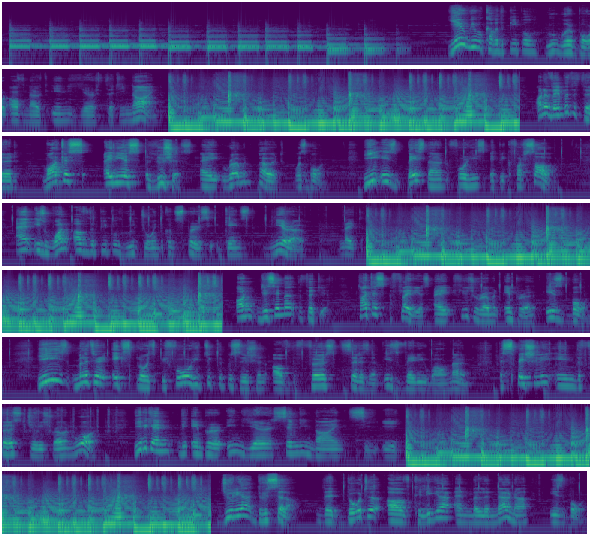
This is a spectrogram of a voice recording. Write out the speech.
Here we will cover the people who were born of note in year 39. On November the 3rd, Marcus Annaeus Lucius, a Roman poet, was born. He is best known for his epic Pharsalia and is one of the people who joined the conspiracy against Nero later. On December the 30th, Titus Flavius, a future Roman emperor, is born. His military exploits before he took the position of the first citizen is very well known, especially in the First Jewish Roman War. He became the emperor in year 79 CE. Julia Drusilla, the daughter of Caligula and Melanona, is born.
